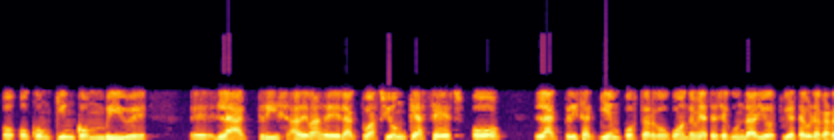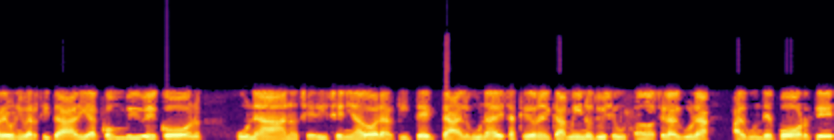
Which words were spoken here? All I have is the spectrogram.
o, con quién convive eh, la actriz, además de la actuación que haces o la actriz a quién postergó. Cuando terminaste secundario, estudiaste alguna carrera universitaria, convive con una, no sé, diseñadora, arquitecta, alguna de esas quedó en el camino, te hubiese gustado hacer alguna algún deporte.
